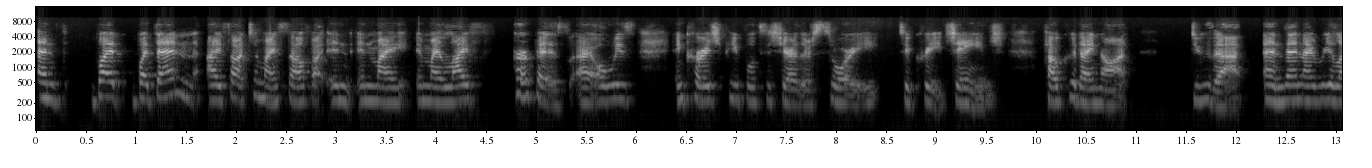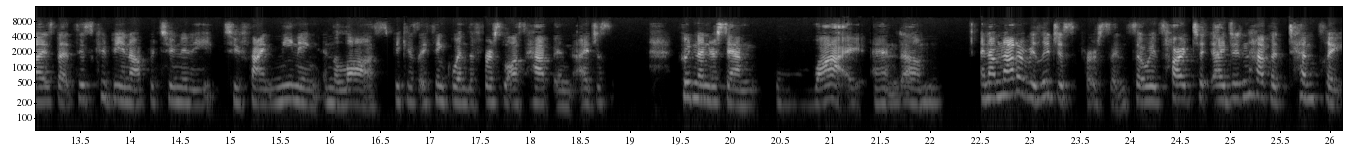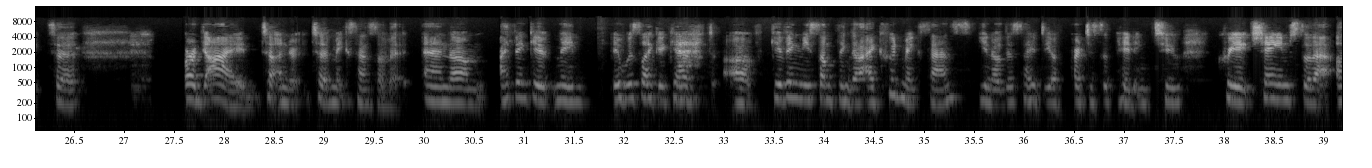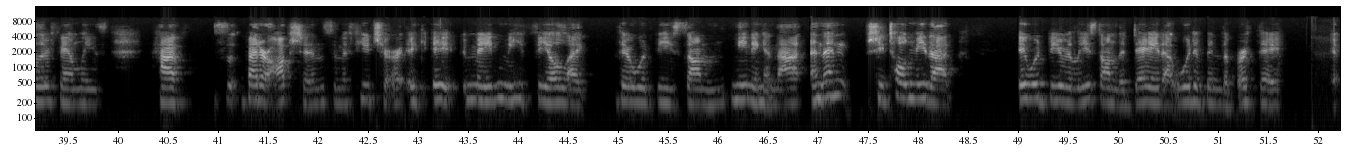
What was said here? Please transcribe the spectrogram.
and but but then I thought to myself uh, in in my in my life purpose, I always encourage people to share their story to create change. How could I not do that? And then I realized that this could be an opportunity to find meaning in the loss because I think when the first loss happened, I just couldn't understand why. And um, and I'm not a religious person, so it's hard to. I didn't have a template to or guide to under to make sense of it. And um, I think it made it was like a gift of giving me something that I could make sense. You know, this idea of participating to create change so that other families have better options in the future. It, it made me feel like there would be some meaning in that. And then she told me that it would be released on the day that would have been the birthday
